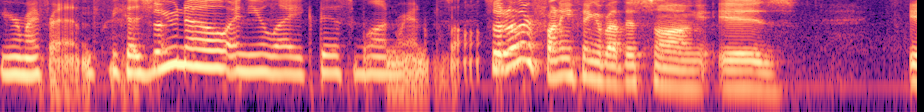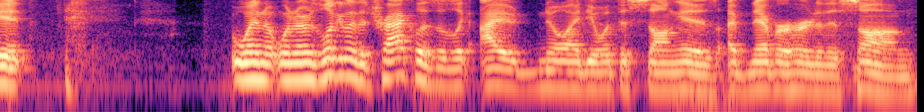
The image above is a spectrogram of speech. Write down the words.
You're my friend because So- you know and you like this one random song. So another funny thing about this song is it when when I was looking at the track list, I was like, I had no idea what this song is. I've never heard of this song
